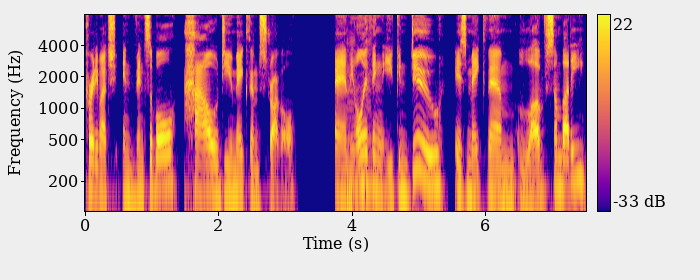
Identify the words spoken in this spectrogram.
pretty much invincible, how do you make them struggle? And the only Mhm. thing that you can do is make them love somebody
